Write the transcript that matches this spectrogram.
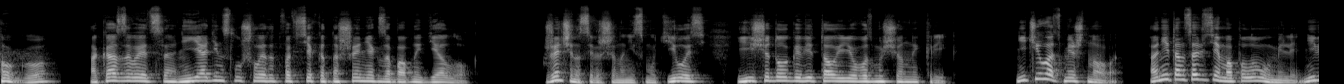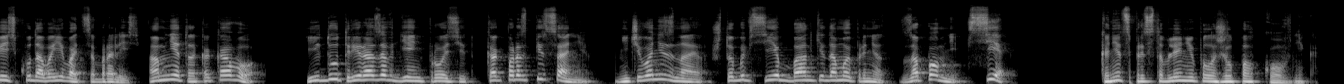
Ого! Оказывается, не я один слушал этот во всех отношениях забавный диалог. Женщина совершенно не смутилась, и еще долго витал ее возмущенный крик. «Ничего смешного. Они там совсем ополоумели, не весь куда воевать собрались. А мне-то каково? Иду три раза в день просит, как по расписанию. Ничего не знаю, чтобы все банки домой принес. Запомни, все!» Конец представлению положил полковник,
